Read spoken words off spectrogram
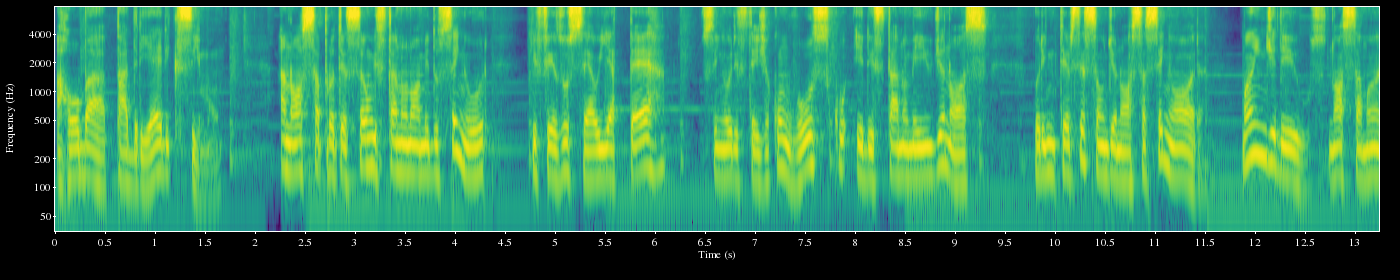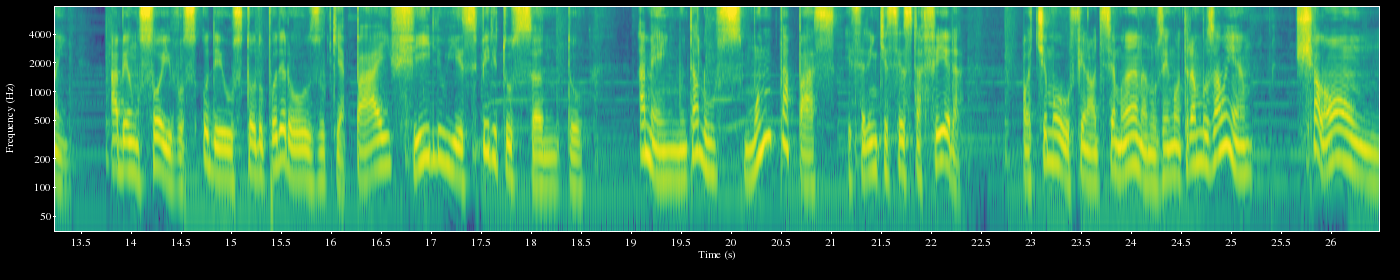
arroba Padre Eric Simon. A nossa proteção está no nome do Senhor, que fez o céu e a terra. O Senhor esteja convosco, Ele está no meio de nós. Por intercessão de Nossa Senhora, Mãe de Deus, nossa Mãe, Abençoe-vos o Deus Todo-Poderoso, que é Pai, Filho e Espírito Santo. Amém. Muita luz, muita paz. Excelente sexta-feira. Ótimo final de semana. Nos encontramos amanhã. Shalom.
